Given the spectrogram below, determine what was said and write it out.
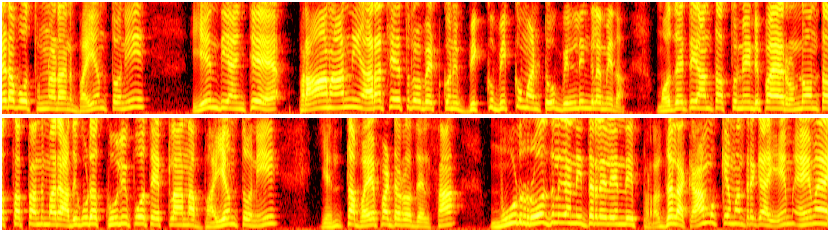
ఏడబోతున్నాడని భయంతోని ఏంది అంటే ప్రాణాన్ని అరచేతిలో పెట్టుకొని బిక్కు బిక్కుమంటూ బిల్డింగ్ల మీద. మొదటి అంతస్తు నిండిపోయా రెండో అంతస్తు వస్తుంది మరి అది కూడా కూలిపోతే ఎట్లా అన్న భయంతోని ఎంత భయపడ్డారో తెలుసా? మూడు రోజులుగా నిద్రలేంది ప్రజలకా. ముఖ్యమంత్రిగా ఏం ఏమైనా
